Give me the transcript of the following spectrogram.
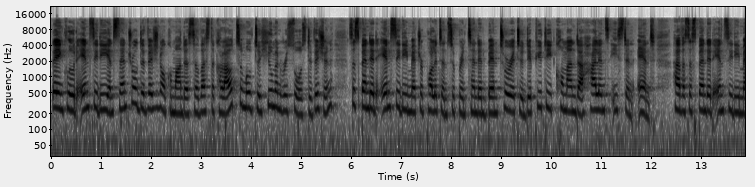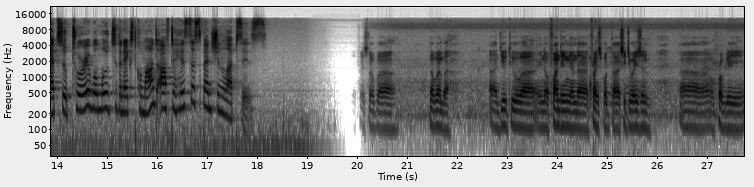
They include NCD and Central Divisional Commander Sylvester Kalau to move to Human Resource Division, suspended NCD Metropolitan Superintendent Ben Turi to Deputy Commander Highlands Eastern End. However, suspended NCD Metsup Turi will move to the next command after his suspension lapses. 1st of uh, November, uh, due to uh, you know funding and transport uh, situation, uh, probably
